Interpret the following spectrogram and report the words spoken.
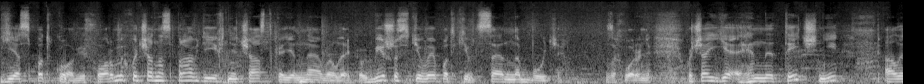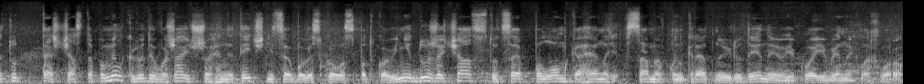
Є спадкові форми, хоча насправді їхня частка є невелика. В більшості випадків це набуті захворювання. Хоча є генетичні, але тут теж часто помилка. Люди вважають, що генетичні це обов'язково спадкові. Ні, дуже часто це поломка гена саме в конкретної людини, у якої виникла хвороба.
